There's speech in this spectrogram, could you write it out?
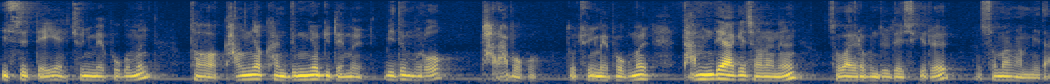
있을 때에 주님의 복음은 더 강력한 능력이 됨을 믿음으로 바라보고 또 주님의 복음을 담대하게 전하는 저와 여러분들 되시기를 소망합니다.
